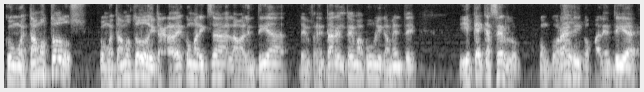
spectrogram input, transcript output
Como estamos todos, como estamos todos, y te agradezco, Marixa, la valentía de enfrentar el tema públicamente. Y es que hay que hacerlo con coraje y con valentía,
